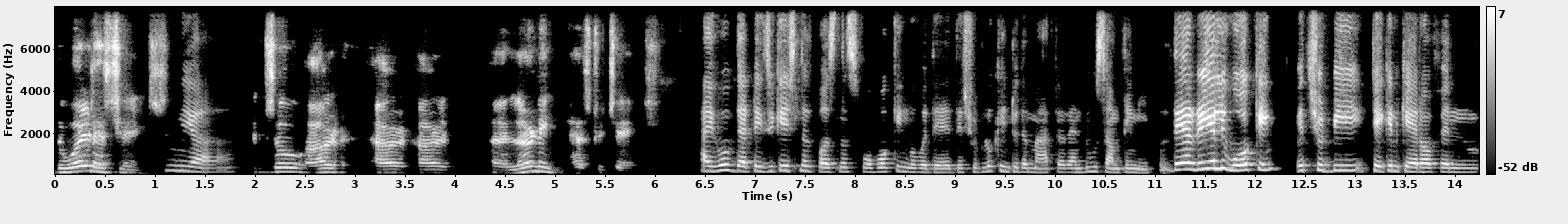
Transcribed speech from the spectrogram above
the world has changed yeah and so our our our uh, learning has to change I hope that educational persons who are working over there, they should look into the matter and do something needful. They are really working. It should be taken care of in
